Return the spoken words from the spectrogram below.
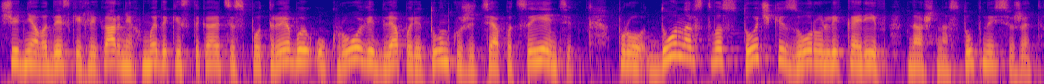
Щодня в одеських лікарнях медики стикаються з потребою у крові для порятунку життя пацієнтів. Про донорство з точки зору лікарів. Наш наступний сюжет.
